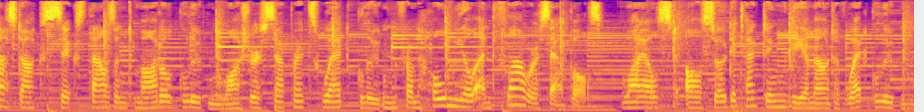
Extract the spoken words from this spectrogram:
Bastak 6000 model gluten washer separates wet gluten from wholemeal and flour samples, whilst also detecting the amount of wet gluten.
